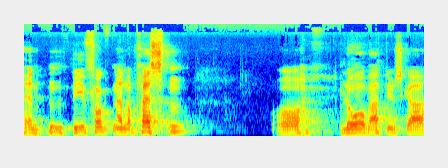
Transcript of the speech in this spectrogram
enten byfogden eller presten og lover at du skal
